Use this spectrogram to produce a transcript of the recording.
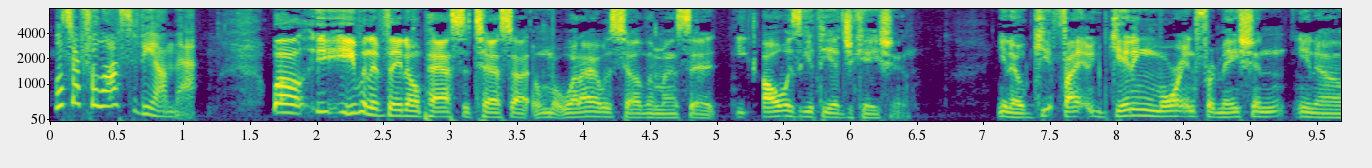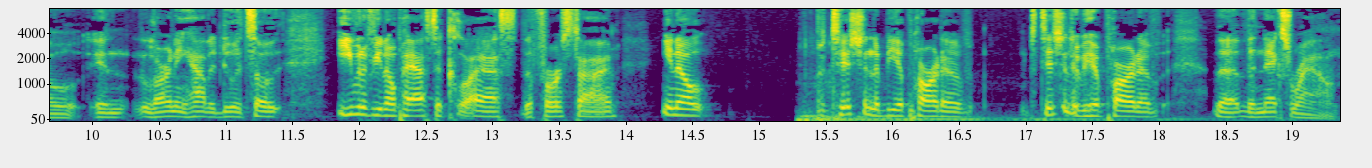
What's our philosophy on that? Well, e- even if they don't pass the test, I, what I always tell them, I said, always get the education. You know, get, getting more information, you know, and learning how to do it. So even if you don't pass the class the first time, you know, petition to be a part of petition to be a part of the the next round.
